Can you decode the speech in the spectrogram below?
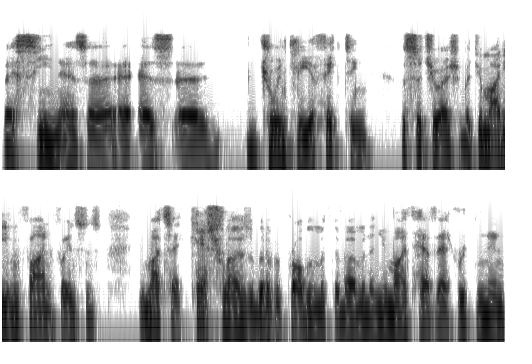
they're seen as uh, as uh, jointly affecting the situation. But you might even find, for instance, you might say cash flow is a bit of a problem at the moment, and you might have that written in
